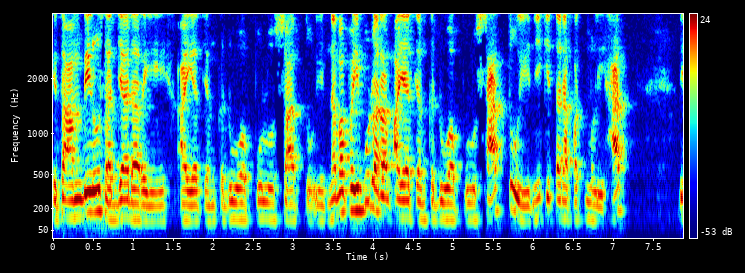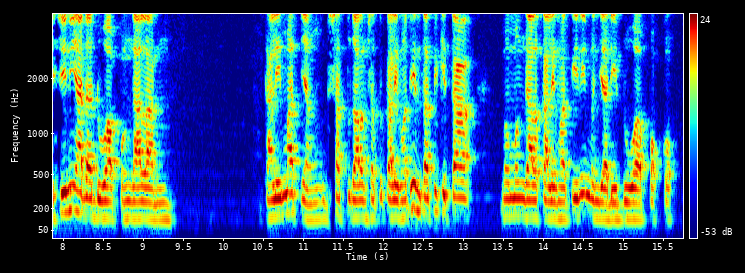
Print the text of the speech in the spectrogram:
Kita ambil saja dari ayat yang ke-21 ini. Nah, Bapak Ibu dalam ayat yang ke-21 ini kita dapat melihat di sini ada dua penggalan kalimat yang satu dalam satu kalimat ini, tapi kita memenggal kalimat ini menjadi dua pokok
